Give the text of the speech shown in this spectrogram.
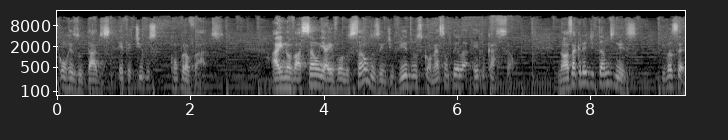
com resultados efetivos comprovados. A inovação e a evolução dos indivíduos começam pela educação. Nós acreditamos nisso. E você?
